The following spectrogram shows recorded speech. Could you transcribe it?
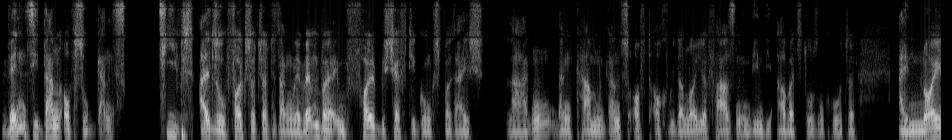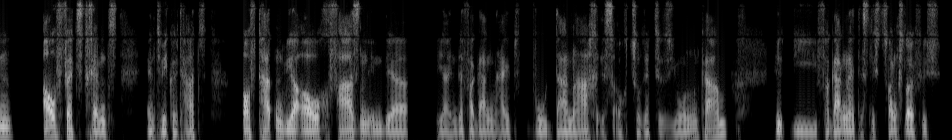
wenn sie dann auf so ganz tief, also volkswirtschaftlich sagen wir, wenn wir im Vollbeschäftigungsbereich lagen, dann kamen ganz oft auch wieder neue Phasen, in denen die Arbeitslosenquote einen neuen Aufwärtstrend entwickelt hat. Oft hatten wir auch Phasen in der, ja, in der Vergangenheit, wo danach es auch zu Rezessionen kam. Die Vergangenheit ist nicht zwangsläufig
